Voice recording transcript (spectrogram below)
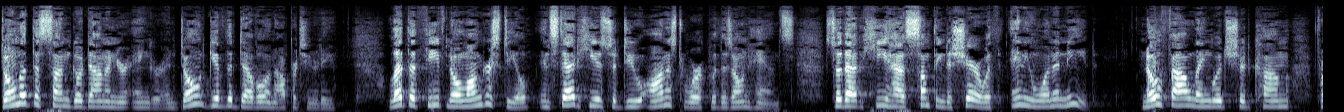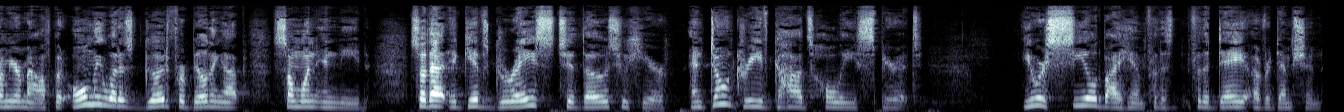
Don't let the sun go down in your anger, and don't give the devil an opportunity. Let the thief no longer steal. Instead, he is to do honest work with his own hands, so that he has something to share with anyone in need. No foul language should come from your mouth, but only what is good for building up someone in need, so that it gives grace to those who hear. And don't grieve God's Holy Spirit. You are sealed by him for the, for the day of redemption.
